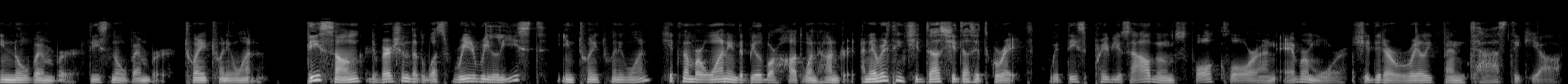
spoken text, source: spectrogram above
in November, this November 2021. This song, the version that was re-released in 2021, hit number one in the Billboard Hot 100. And everything she does, she does it great. With these previous albums, Folklore and Evermore, she did a really fantastic job.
